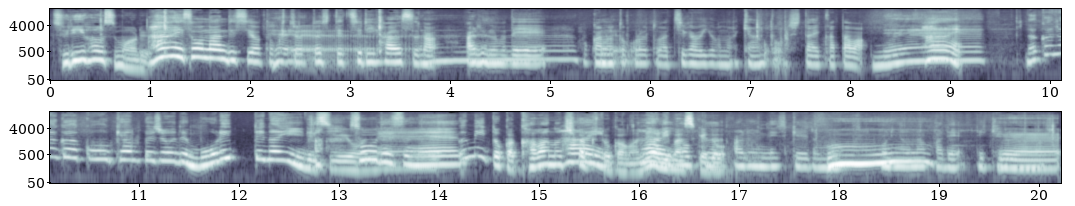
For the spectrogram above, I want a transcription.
ツリーハウスもある。はい、そうなんですよ。特徴としてツリーハウスがあるので。他のところとは違うようなキャンプをしたい方は。ねはいなかなかこうキャンプ場で森ってないですよね。そうですね。海とか川の近くとかはね、はい、ありますけど。あるんですけれども、森の中でできるような。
